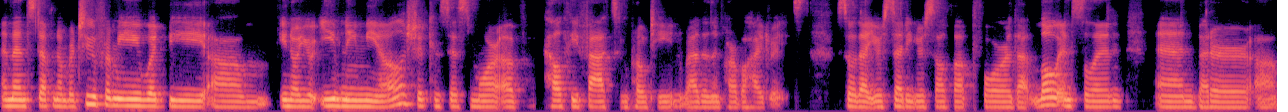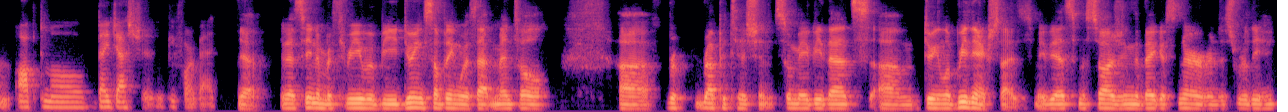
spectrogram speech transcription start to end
And then step number two for me would be, um, you know, your evening meal should consist more of healthy fats and protein rather than carbohydrates, so that you're setting yourself up for that low insulin and better um, optimal digestion before bed. yeah and i'd say number three would be doing something with that mental uh, re- repetition so maybe that's um, doing a little breathing exercises maybe that's massaging the vagus nerve and just really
